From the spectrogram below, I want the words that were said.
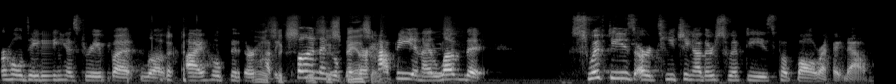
her whole dating history, but look, I hope that they're Well, having ex- fun. it's I hope that they're happy, and I love that Swifties are teaching other Swifties football right now,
